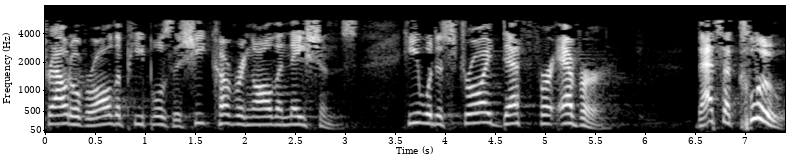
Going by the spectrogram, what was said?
shroud over all the peoples, the sheet covering all the nations. He will destroy death forever. That's a clue.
